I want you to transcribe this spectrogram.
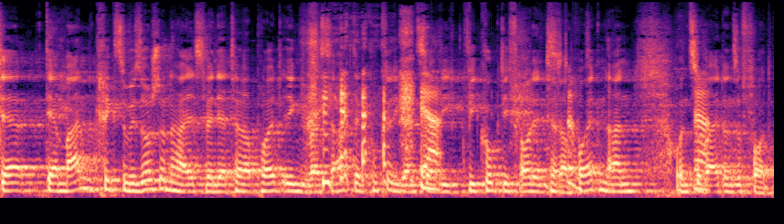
der, der Mann kriegt sowieso schon Hals, wenn der Therapeut irgendwie was sagt, dann guckt er die ganze ja. Zeit, wie, wie guckt die Frau den Therapeuten Stimmt. an und so ja. weiter und so fort.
